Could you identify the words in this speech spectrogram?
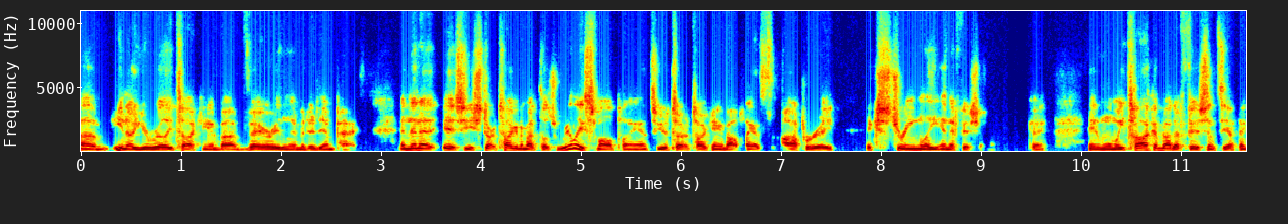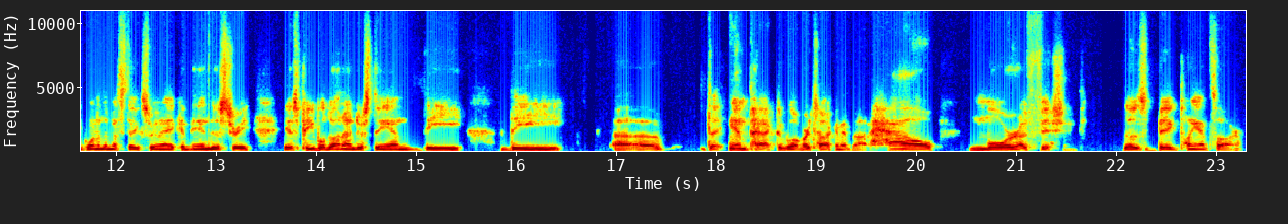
um, you know you're really talking about very limited impact. And then as you start talking about those really small plants, you start talking about plants that operate extremely inefficiently. Okay. And when we talk about efficiency, I think one of the mistakes we make in the industry is people don't understand the the uh, the impact of what we're talking about, how more efficient those big plants are.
